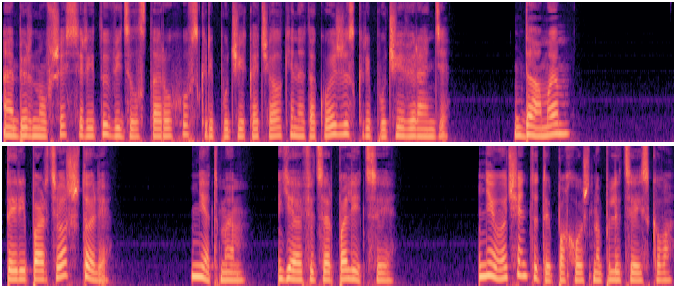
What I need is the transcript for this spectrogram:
Обернувшись, Рит увидел старуху в скрипучей качалке на такой же скрипучей веранде. «Да, мэм». «Ты репортер, что ли?» «Нет, мэм. Я офицер полиции». «Не очень-то ты похож на полицейского.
